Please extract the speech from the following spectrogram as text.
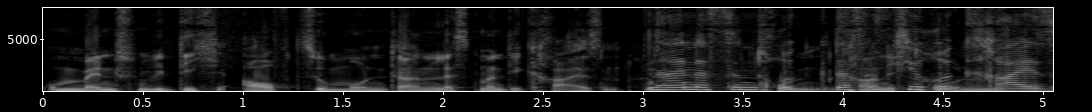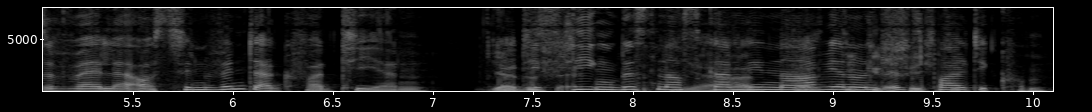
um Menschen wie dich aufzumuntern, lässt man die kreisen. Nein, das, sind Rück, das ist die. Rückreisewelle aus den Winterquartieren. Ja, die das- fliegen bis nach Ja, Skandinavien und ins Baltikum.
